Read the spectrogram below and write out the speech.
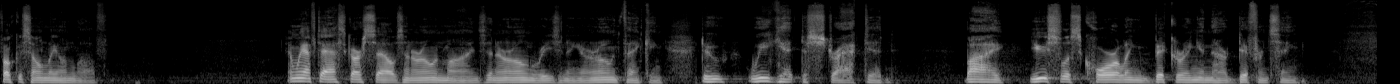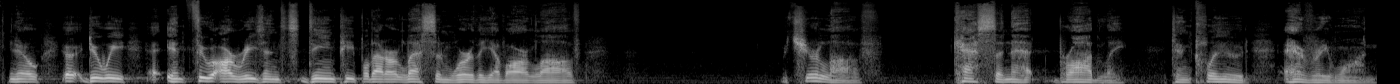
Focus only on love. And we have to ask ourselves in our own minds, in our own reasoning, in our own thinking do we get distracted by useless quarreling, bickering, and our differencing? You know, uh, do we, uh, in, through our reasons, deem people that are less than worthy of our love? Mature love casts the net broadly to include everyone.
